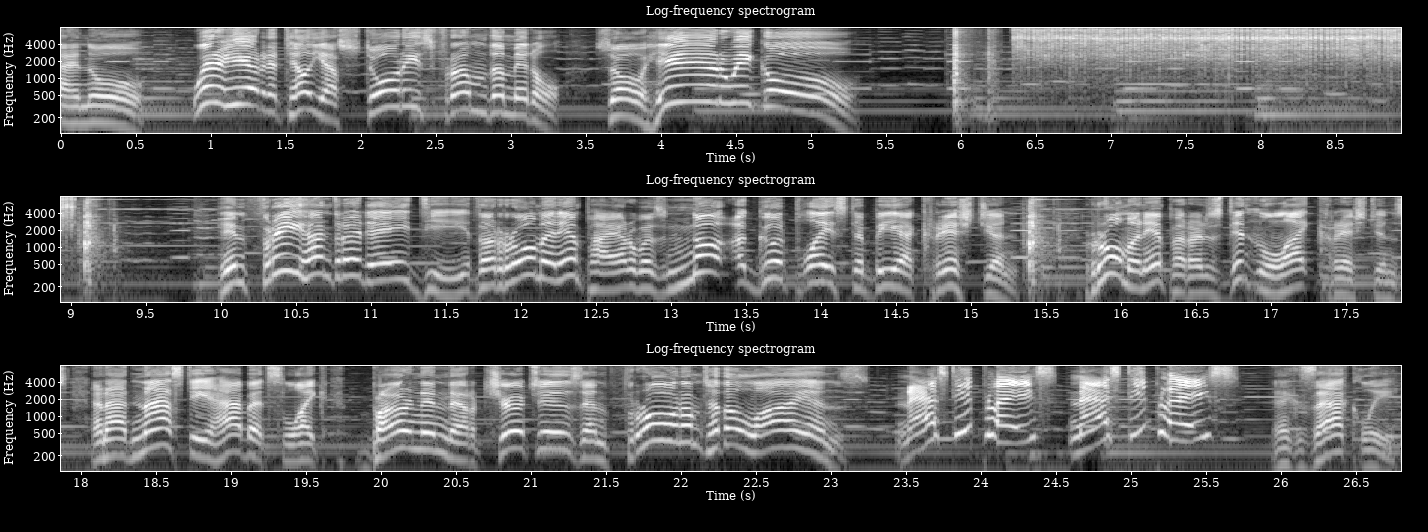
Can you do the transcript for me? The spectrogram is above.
I know. We're here to tell you stories from the middle. So here we go. In 300 AD, the Roman Empire was not a good place to be a Christian. Roman emperors didn't like Christians and had nasty habits like burning their churches and throwing them to the lions. Nasty place. Nasty place. Exactly.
